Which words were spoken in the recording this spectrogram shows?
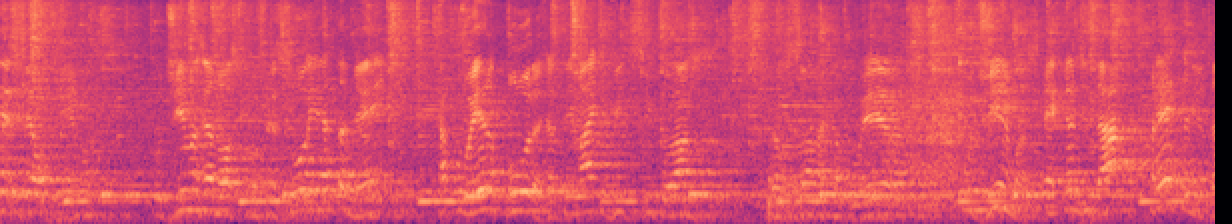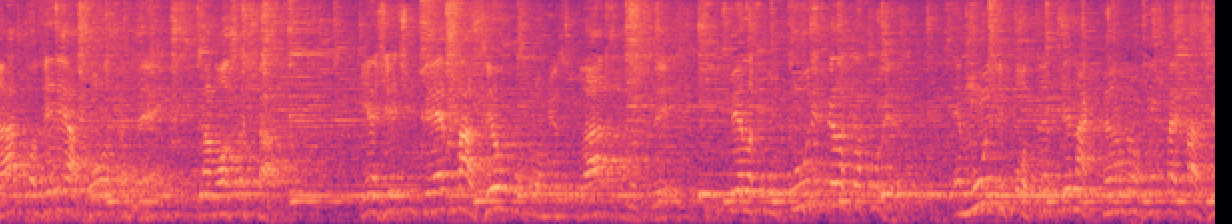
Agradecer ao Dimas. O Dimas é nosso professor e é também capoeira pura, já tem mais de 25 anos dançando a capoeira. O Dimas é candidato, pré-candidato a vereador também na nossa chapa. E a gente quer fazer o compromisso claro com vocês pela cultura e pela capoeira. É muito importante ter na Câmara alguém que vai fazer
